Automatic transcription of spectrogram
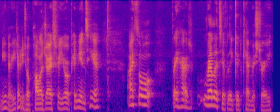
you know, you don't need to apologise for your opinions here. I thought they had relatively good chemistry,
